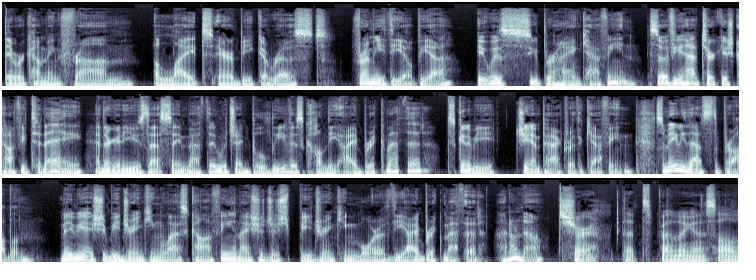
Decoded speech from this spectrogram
they were coming from a light Arabica roast from Ethiopia. It was super high in caffeine. So if you have Turkish coffee today and they're going to use that same method, which I believe is called the ibrik method, it's going to be jam packed with the caffeine. So maybe that's the problem. Maybe I should be drinking less coffee and I should just be drinking more of the ibrik method. I don't know. Sure. That's probably going to solve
